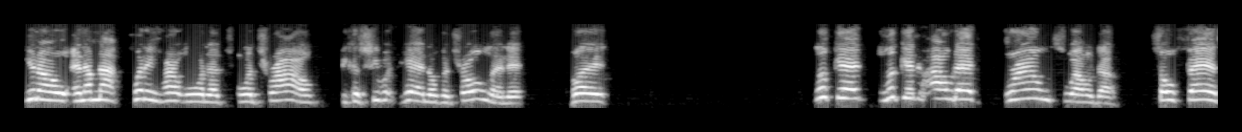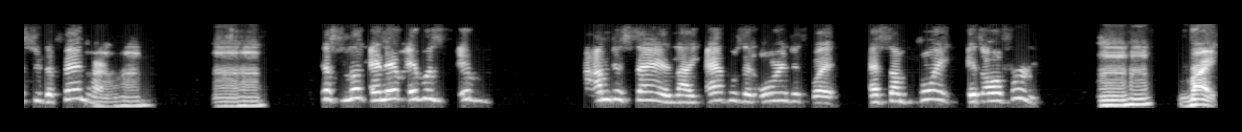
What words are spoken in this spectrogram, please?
you know, and I'm not putting her on a on trial because she would had no control in it, but look at look at how that ground swelled up so fast to defend her. Mm-hmm. Mm-hmm. Just look, and it, it was it. I'm just saying, like apples and oranges, but at some point, it's all fruit. Mm-hmm. Right.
